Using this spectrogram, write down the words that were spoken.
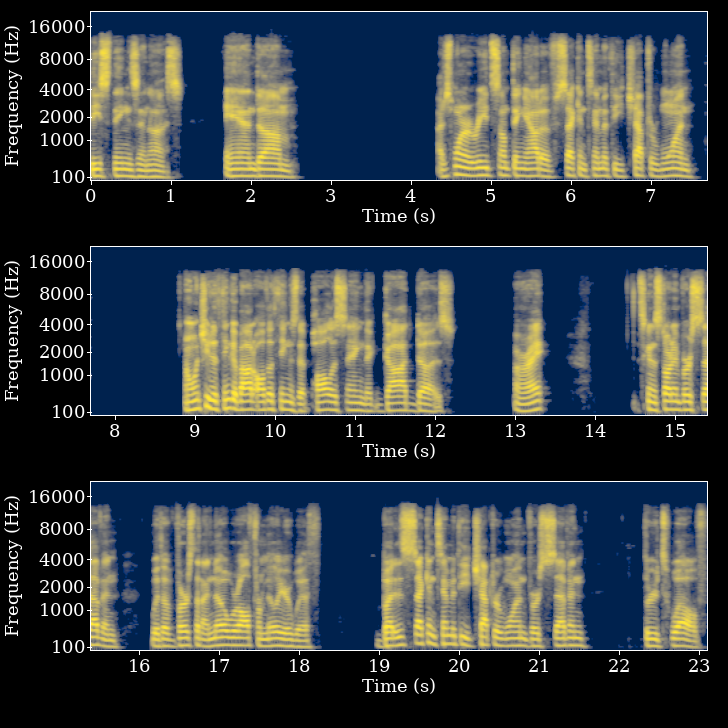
these things in us. And um, I just want to read something out of Second Timothy chapter 1. I want you to think about all the things that Paul is saying that God does All right. It's going to start in verse 7 with a verse that I know we're all familiar with, but it's Second Timothy chapter 1, verse 7 through 12.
